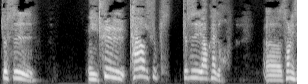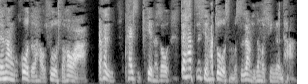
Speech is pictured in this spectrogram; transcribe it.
就是你去他要去，就是要开始呃从你身上获得好处的时候啊。他开始开始骗的时候，在他之前，他做了什么事让你那么信任他？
